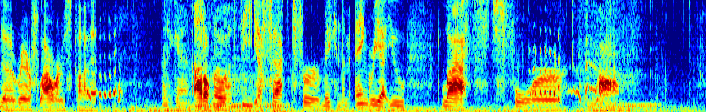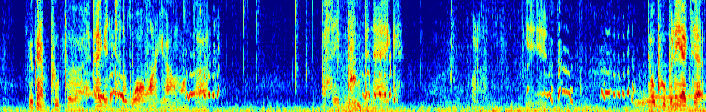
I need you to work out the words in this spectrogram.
the rare flowers, but then again, I don't know if the effect for making them angry at you lasts for um you're gonna poop a egg into the wall, aren't you? I don't want that. I say poop an egg. What idiot. Don't poop any eggs yet.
